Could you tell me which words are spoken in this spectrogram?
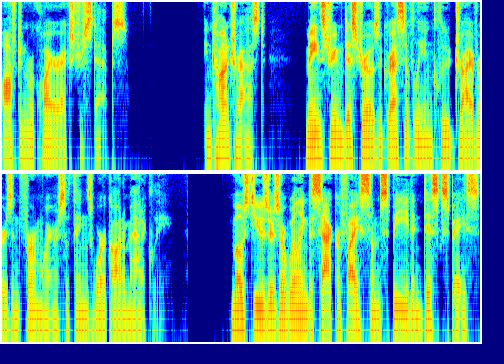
often require extra steps. In contrast, Mainstream distros aggressively include drivers and firmware so things work automatically. Most users are willing to sacrifice some speed and disk space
